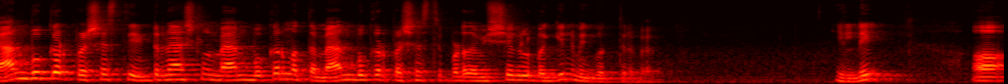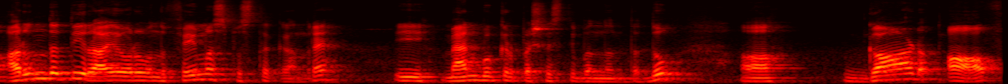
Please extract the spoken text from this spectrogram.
ಮ್ಯಾನ್ ಬುಕರ್ ಪ್ರಶಸ್ತಿ ಇಂಟರ್ನ್ಯಾಷನಲ್ ಮ್ಯಾನ್ ಬುಕರ್ ಮತ್ತು ಮ್ಯಾನ್ ಬುಕರ್ ಪ್ರಶಸ್ತಿ ಪಡೆದ ವಿಷಯಗಳ ಬಗ್ಗೆ ನಿಮಗೆ ಗೊತ್ತಿರಬೇಕು. ಇಲ್ಲಿ ಅರುಂಧತಿ ರಾಯ್ ಅವರ ಒಂದು ಫೇಮಸ್ ಪುಸ್ತಕ ಅಂದರೆ ಈ ಮ್ಯಾನ್ ಬುಕರ್ ಪ್ರಶಸ್ತಿ ಬಂದಂಥದ್ದು ಗಾಡ್ ಆಫ್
